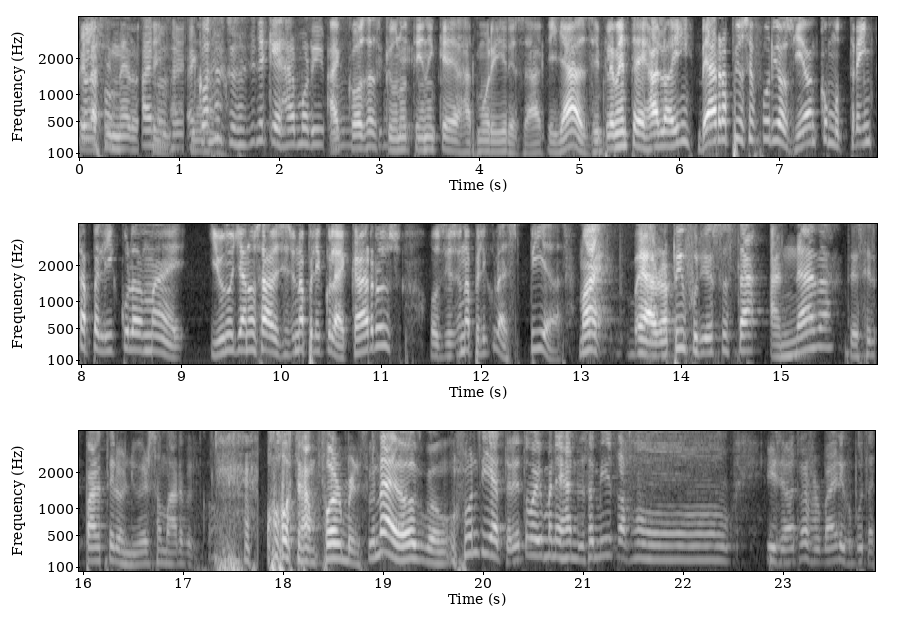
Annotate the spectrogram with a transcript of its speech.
Pilar. Cisneros, Ay, sí, no sé. Hay no. cosas que usted tiene que dejar morir. Hay cosas que uno tiene que dejar morir, exacto. Y ya, simplemente dejarlo ahí. Vea Rápidos y Furiosos. Llevan como 30 películas, mae. Y uno ya no sabe si es una película de carros o si es una película de espías. Ma, vea, Rápido y Furioso está a nada de ser parte del universo Marvel. o Transformers, una de dos, güey. Un día Toreto va a ir manejando esa mierda y se va a transformar en hijo puta.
